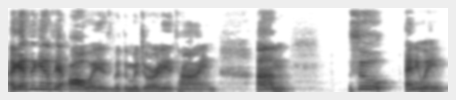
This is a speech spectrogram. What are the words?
I guess I can't say always, but the majority of time. Um, so anyway,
